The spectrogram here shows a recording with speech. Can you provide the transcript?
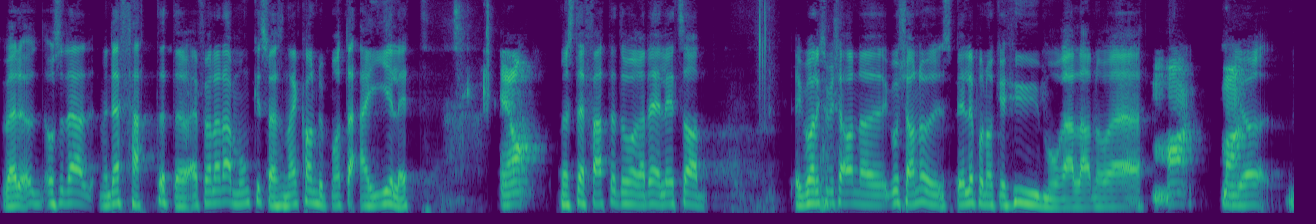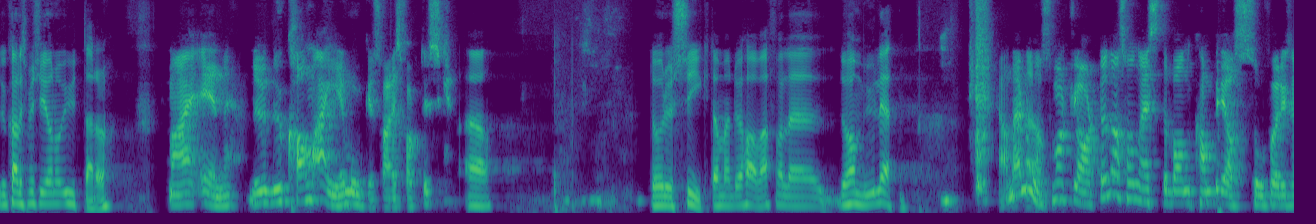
Men det er fettete. Jeg føler den munkesveisen den kan du på en måte eie litt. Ja. Mens det fettete håret, det er litt sånn Det går liksom ikke an, går ikke an å spille på noe humor eller noe Nei, Du kan liksom ikke gjøre noe ut av det, da. nei enig. Du, du kan eie munkesveis, faktisk. Ja. Da er du syk, da, men du har i hvert fall eh, Du har muligheten. Ja, Det er noen som har klart det. da, Sånn Esteban Cambiasso, f.eks.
